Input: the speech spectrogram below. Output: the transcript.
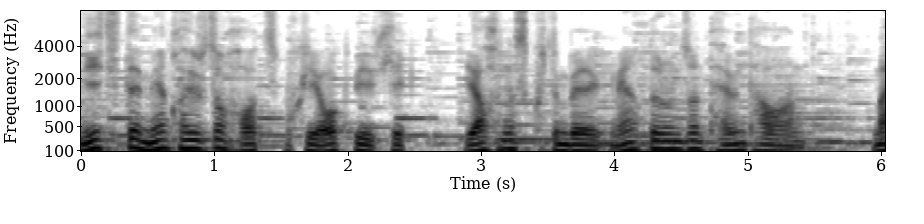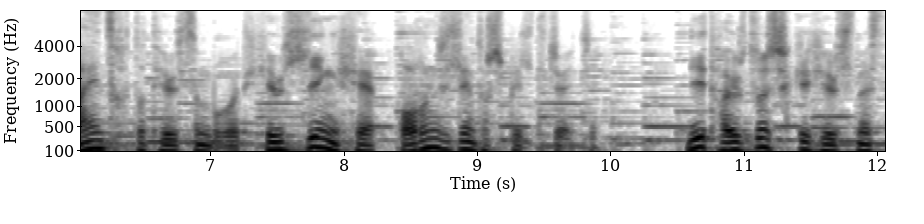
Нийтдээ 1200 хуудас бүхий уг Библийг Йоханнес Гутенберг 1455 онд Майнц хотод хэвлсэн бөгөөд хэвлэлийн ихээ 3 жилийн турш бэлдэж байжээ. Нийт 200 ширхгийг хэвлснээс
